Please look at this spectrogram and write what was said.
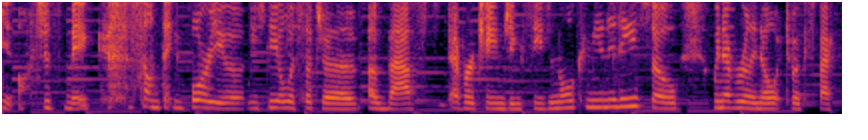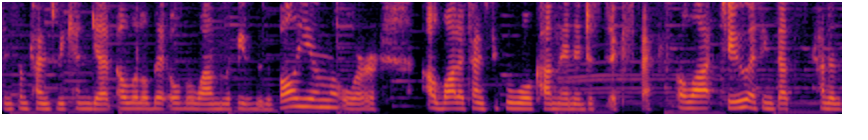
you know, just make something for you. We deal with such a, a vast, ever changing seasonal community. So we never really know what to expect. And sometimes we can get a little bit overwhelmed with either the volume or a lot of times people will come in and just expect a lot too. I think that's kind of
